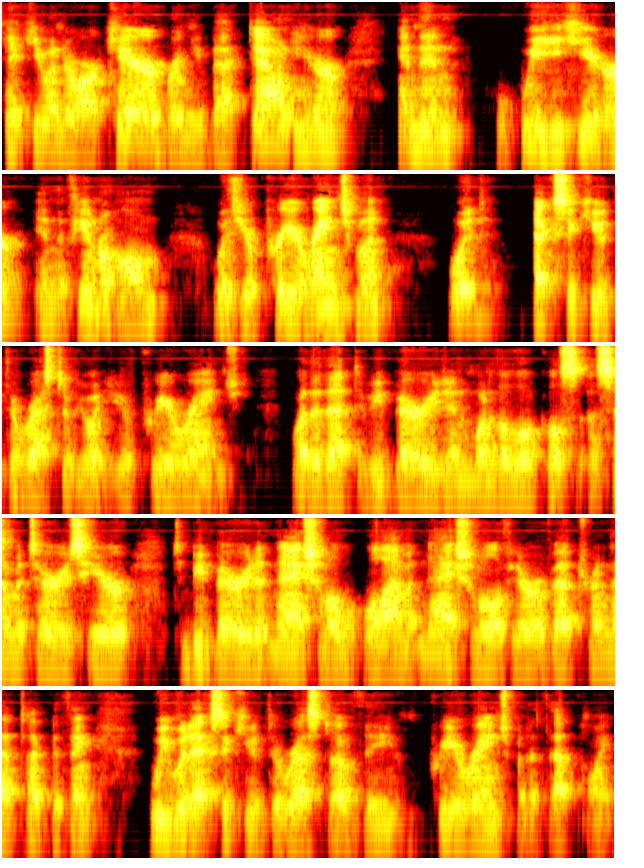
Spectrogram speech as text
take you into our care, bring you back down here, and then we here in the funeral home with your prearrangement would execute the rest of what you have prearranged, whether that to be buried in one of the local uh, cemeteries here, to be buried at National, Willamette National if you're a veteran, that type of thing. We would execute the rest of the prearrangement at that point.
